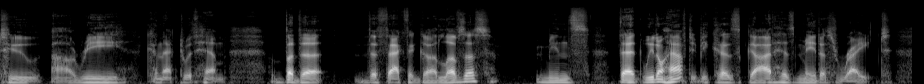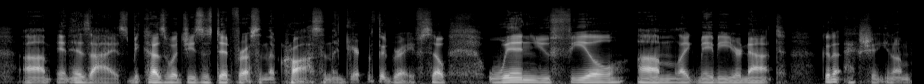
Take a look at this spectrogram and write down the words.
to uh, reconnect with Him. But the the fact that God loves us means that we don't have to because God has made us right um, in His eyes because what Jesus did for us in the cross and the, the grave. So when you feel um, like maybe you're not gonna actually, you know, I'm,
